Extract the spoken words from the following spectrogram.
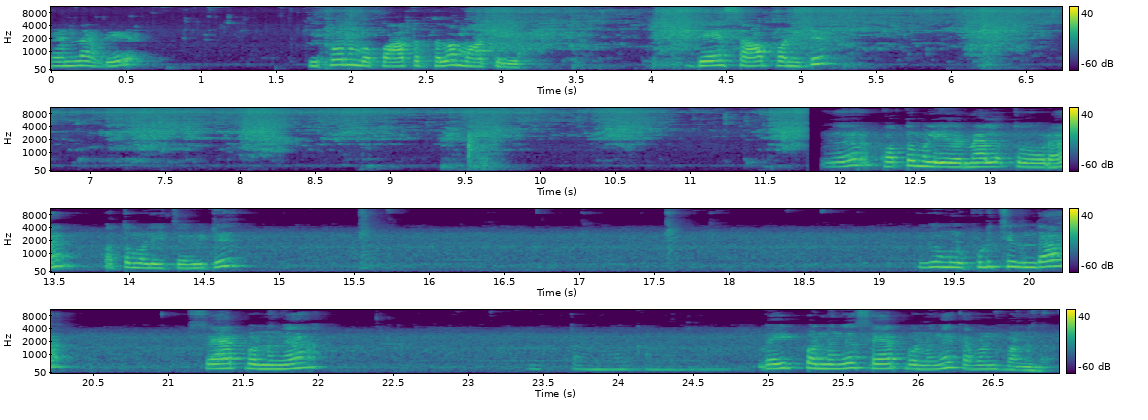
எண்ணெய் அப்படியே இப்போ நம்ம பாத்திரத்தெல்லாம் மாற்றிடலாம் கேஸ் ஆஃப் பண்ணிவிட்டு கொத்தமல்லியை மேலே தூவுறேன். கொத்தமல்லி தூவிட்டு இது உங்களுக்கு பிடிச்சிருந்தா ஷேர் பண்ணுங்கள் லைக் பண்ணுங்கள் ஷேர் பண்ணுங்கள் கமெண்ட் பண்ணுங்கள்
